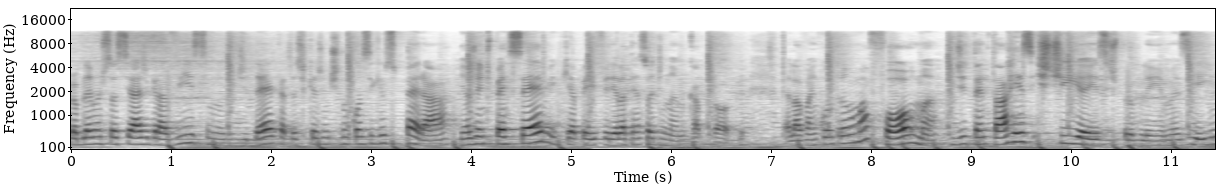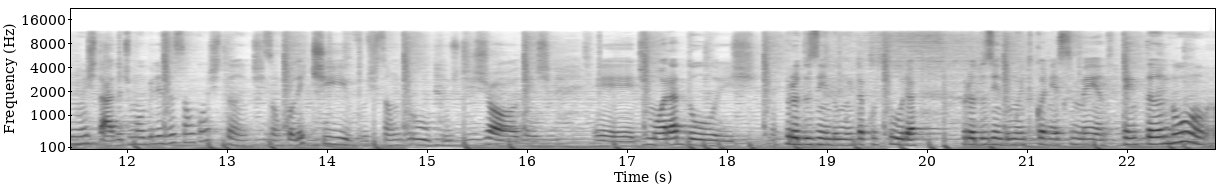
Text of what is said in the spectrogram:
Problemas sociais gravíssimos de décadas que a gente não conseguiu superar. E a gente percebe que a periferia ela tem a sua dinâmica própria. Ela vai encontrando uma forma de tentar resistir a esses problemas e ir num estado de mobilização constante. São coletivos, são grupos de jovens, é, de moradores, né, produzindo muita cultura, produzindo muito conhecimento, tentando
